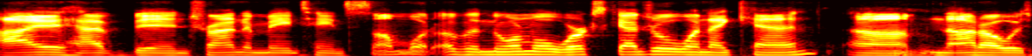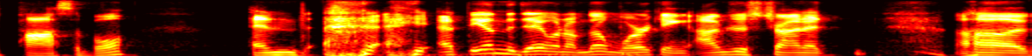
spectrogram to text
I have been trying to maintain somewhat of a normal work schedule when I can. Um, mm-hmm. Not always possible. And at the end of the day, when I'm done working, I'm just trying to uh,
